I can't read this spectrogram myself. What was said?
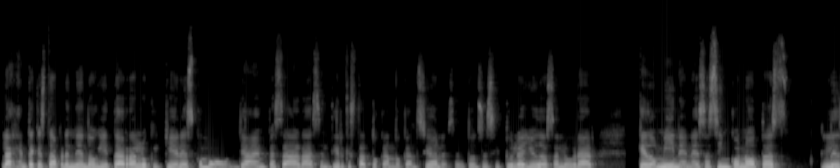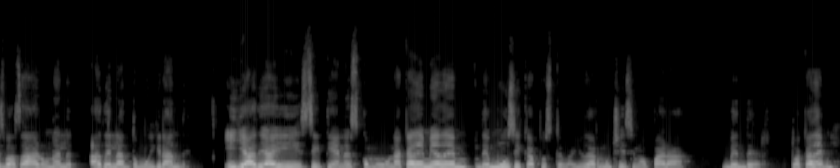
La gente que está aprendiendo guitarra lo que quiere es como ya empezar a sentir que está tocando canciones. Entonces, si tú le ayudas a lograr que dominen esas cinco notas, les vas a dar un adelanto muy grande. Y ya de ahí, si tienes como una academia de, música, pues te va a ayudar muchísimo para vender tu academia.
